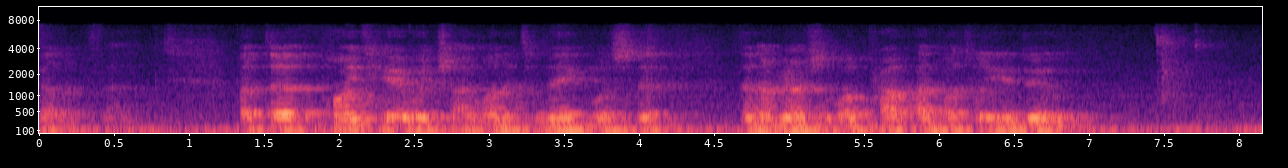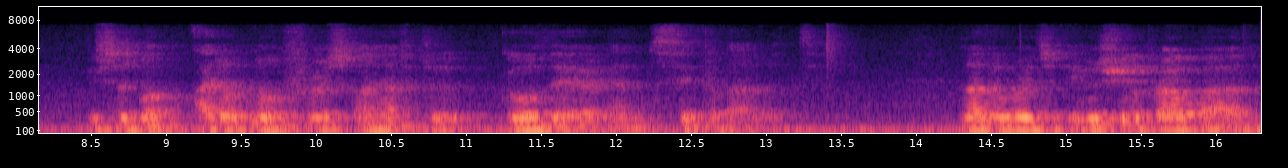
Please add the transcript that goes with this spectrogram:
develop that. But the point here which I wanted to make was that then Abhiram said, well, Prabhupada, what will you do? He says, well, I don't know. First I have to go there and think about it. In other words, even Srila Prabhupada,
